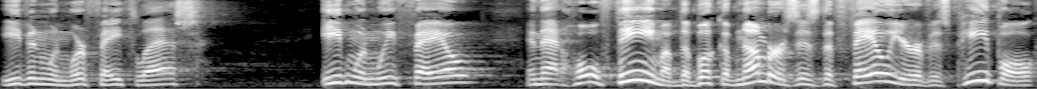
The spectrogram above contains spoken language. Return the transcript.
Even when we're faithless, even when we fail, and that whole theme of the book of Numbers is the failure of his people,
